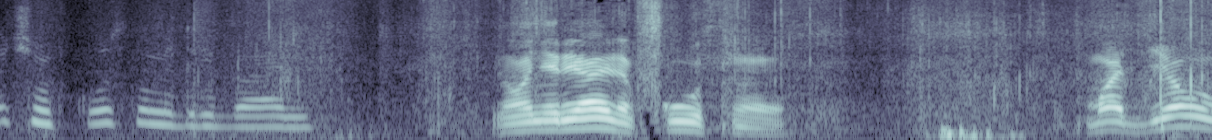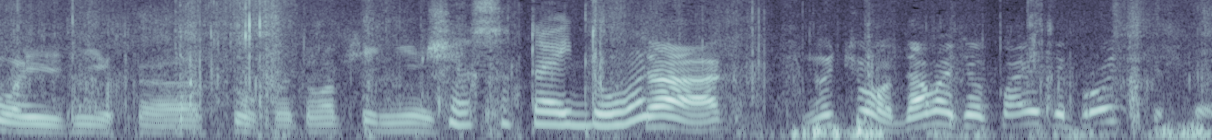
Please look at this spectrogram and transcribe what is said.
Очень вкусными грибами. Но они реально вкусные. Мать делала из них э, суп, это вообще не... Сейчас отойду. Так, ну что, давайте вот по этой просеке, что ли?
